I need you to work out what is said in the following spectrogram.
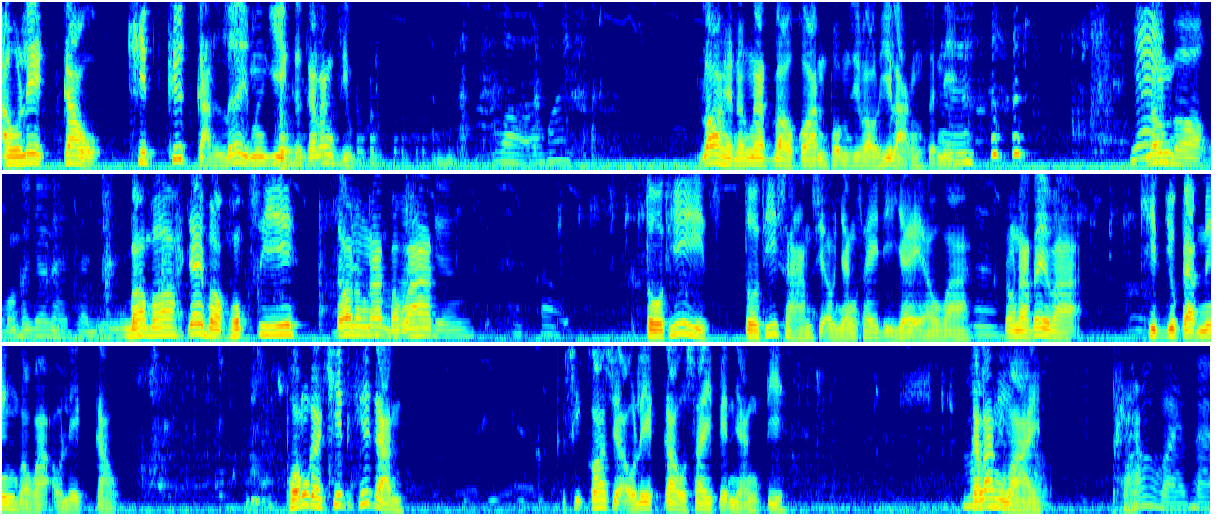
เอาเลขเก้าคิดคือกันเลยเมื่อกี้ก็กำลังสิว่าเอามาล่อให้น้องนัดเบาก่อนผมสิเบาที่หลังสันนี้ยายน้องบอกบอกเขาจังไหนสันนี้บอบอยายบอกหกซีตอนน้องนัดบอกว่าถึงเก้าตัวที่ตัวที่สามสิเอาหยังใส่ดียายแอลว่า เออน้องนัดได้ว่า คิดอยู่แป๊บหนึงบอกว่าเอาเลขเก้าผมก็คิดคือกันสิก็จะเอาเลขเก้าใส่เป็นหยังตี กำลังไหว้พระ กำลังไหวพระ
